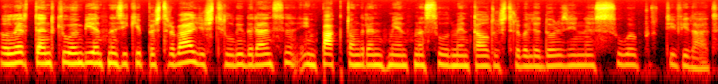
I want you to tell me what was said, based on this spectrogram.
alertando que o ambiente nas equipas de trabalho e o estilo de liderança impactam grandemente na saúde mental dos trabalhadores e na sua produtividade.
